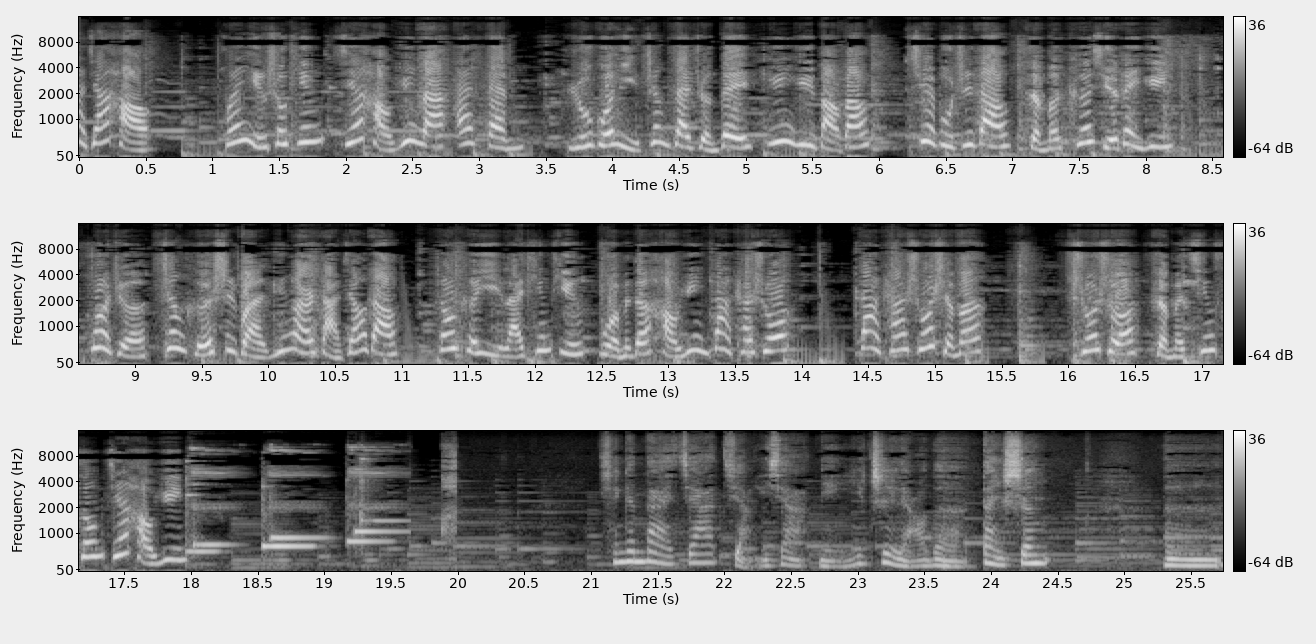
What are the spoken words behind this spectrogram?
大家好，欢迎收听接好运啦 FM。如果你正在准备孕育宝宝，却不知道怎么科学备孕，或者正和试管婴儿打交道，都可以来听听我们的好运大咖说。大咖说什么？说说怎么轻松接好运。先跟大家讲一下免疫治疗的诞生。嗯，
